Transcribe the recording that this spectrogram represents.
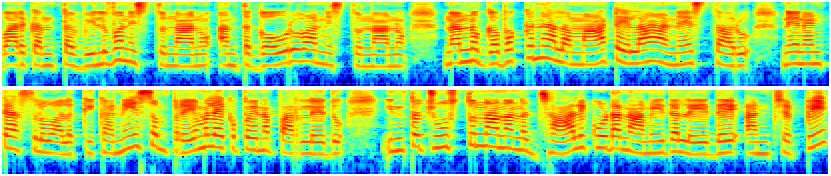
వారికి అంత విలువనిస్తున్నాను. అంత గౌరవాన్ని ఇస్తున్నాను నన్ను గబక్కనే అలా మాట ఎలా అనేస్తారు? నేనంటే అసలు వాళ్ళకి కనీసం ప్రేమ లేకపోయినా పర్లేదు. ఇంత చూస్తున్నానన్న జాలి కూడా నా మీద లేదే అని చెప్పి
